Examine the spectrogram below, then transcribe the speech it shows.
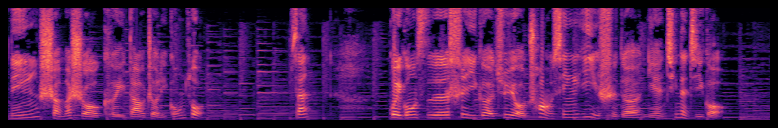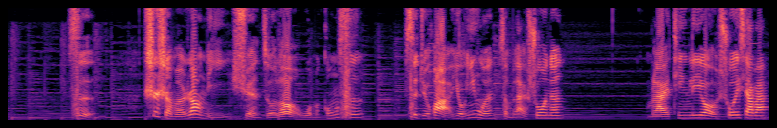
您什么时候可以到这里工作？三，贵公司是一个具有创新意识的年轻的机构。四，是什么让你选择了我们公司？四句话用英文怎么来说呢？我们来听 Leo 说一下吧。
